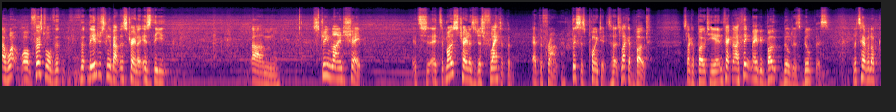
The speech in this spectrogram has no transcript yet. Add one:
Want, well, first of all, the, the, the interesting about this trailer is the um, streamlined shape. It's, it's most trailers are just flat at the at the front. This is pointed, so it's like a boat. It's like a boat here. In fact, I think maybe boat builders built this. Let's have a look.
